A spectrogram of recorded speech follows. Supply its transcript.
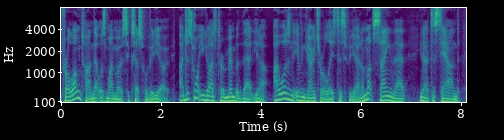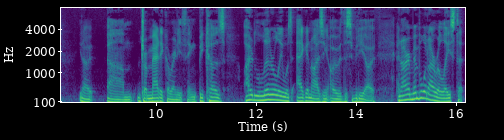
For a long time, that was my most successful video. I just want you guys to remember that, you know, I wasn't even going to release this video. And I'm not saying that, you know, to sound, you know, um, dramatic or anything because I literally was agonizing over this video. And I remember when I released it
